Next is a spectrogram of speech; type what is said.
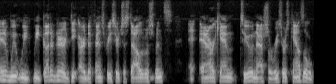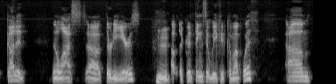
and we we, we gutted our de- our defense research establishments, NRCan too, National Resource Council, gutted in the last uh, thirty years Hmm. of the good things that we could come up with. Um,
